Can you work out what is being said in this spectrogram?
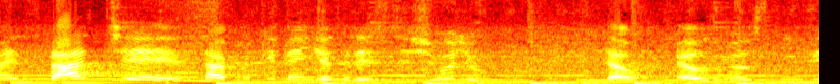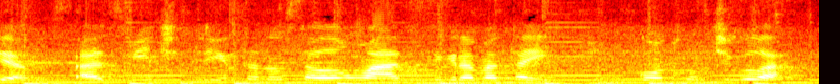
mas Bate, é, sabe o que tem dia 13 de julho? Então, é os meus 15 anos, às 20h30 no Salão Oasis em Gravataí. Conto contigo lá.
